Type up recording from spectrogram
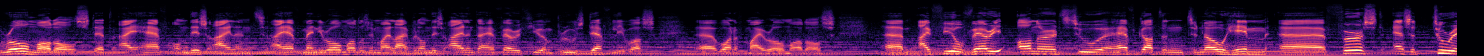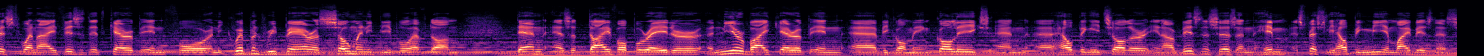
role models that I have on this island. I have many role models in my life, but on this island I have very few, and Bruce definitely was uh, one of my role models. Um, I feel very honored to have gotten to know him uh, first as a tourist when I visited Carib Inn for an equipment repair, as so many people have done. Then as a dive operator, a nearby Carib Inn, uh, becoming colleagues and uh, helping each other in our businesses and him especially helping me in my business.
